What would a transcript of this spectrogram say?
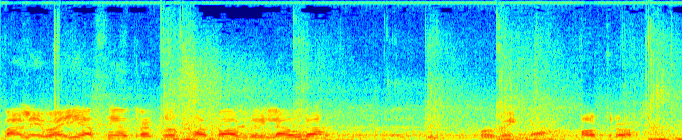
Vale, ¿vais a hacer otra cosa, Pablo y Laura? Pues venga, otro.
